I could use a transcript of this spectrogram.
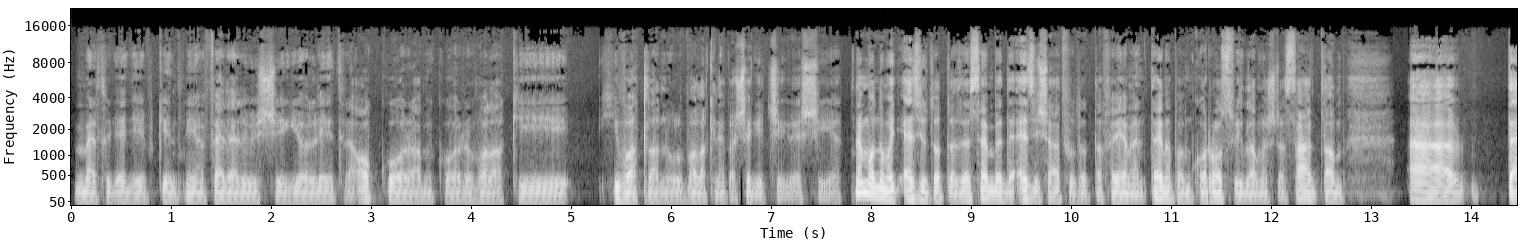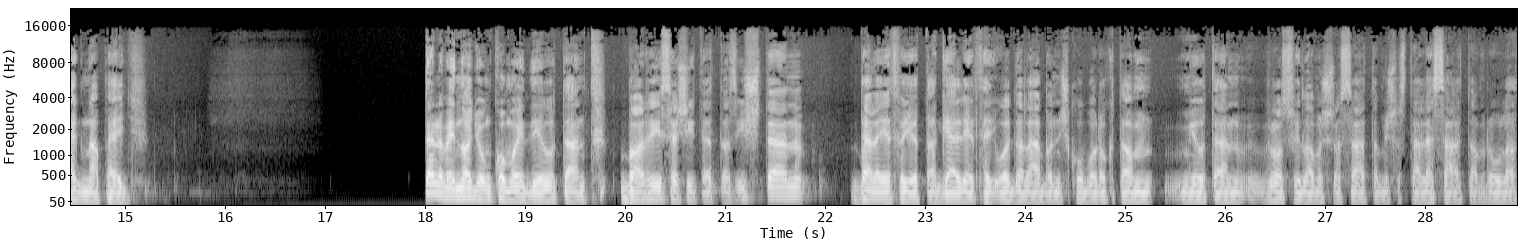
mert hogy egyébként milyen felelősség jön létre akkor, amikor valaki hivatlanul valakinek a segítségre siet. Nem mondom, hogy ez jutott az eszembe, de ez is átfutott a fejemen tegnap, amikor rossz villamosra szálltam. Tegnap egy Tegnap egy nagyon komoly délutántban részesített az Isten, belejött, hogy ott a Gellért hegy oldalában is kóborogtam, miután rossz villamosra szálltam, és aztán leszálltam róla,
